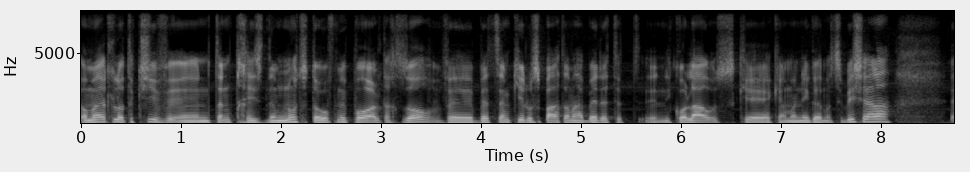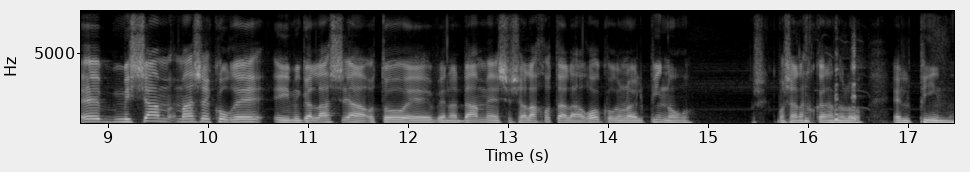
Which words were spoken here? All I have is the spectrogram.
אומרת לו, תקשיב, אה, נותנת לך הזדמנות, תעוף מפה, אל תחזור, ובעצם כאילו ספרטה מאבדת את אה, ניקולאוס כ- כמנהיג המצביא שלה. אה, משם מה שקורה, היא מגלה שאותו אה, בן אדם אה, ששלח אותה להרוג, קוראים לו אלפינור, כמו שאנחנו קראנו לו, אלפין.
